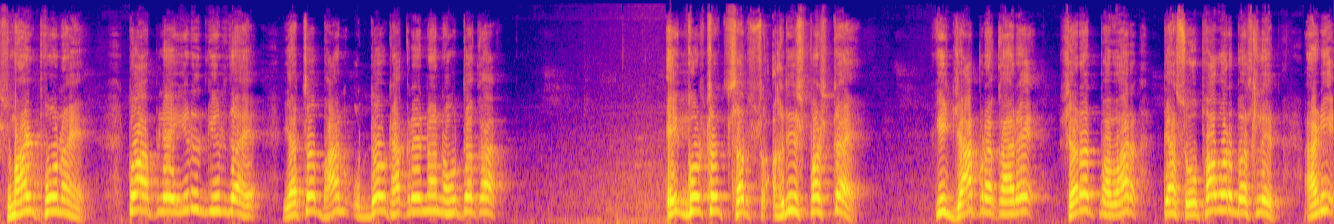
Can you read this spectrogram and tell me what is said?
स्मार्टफोन आहे तो आपल्या इर्द गिर्द आहे याचं भान उद्धव ठाकरेंना नव्हतं का? एक गोष्ट सर अगदी स्पष्ट आहे की ज्या प्रकारे शरद पवार त्या सोफावर बसलेत आणि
